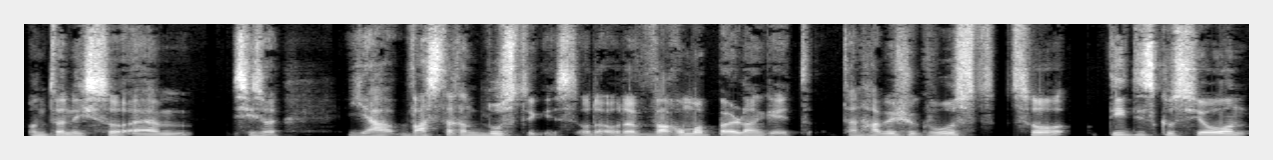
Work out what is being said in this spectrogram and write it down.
und dann ich so, ähm, sie so, ja, was daran lustig ist oder, oder warum er böllern geht. Dann habe ich schon gewusst, so, die Diskussion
